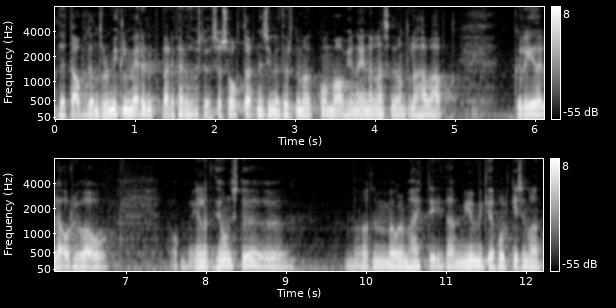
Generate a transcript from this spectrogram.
þetta áfæðlega miklu meira en bara í ferðarþjóðstu. Þessar sóttvarnir sem við þurftum að koma á hérna einan lands að við hafa haft gríðarlega áhrif á, á einlanda þjónustu með öllum mögulegum hætti. Það er mjög mikið af fólki sem að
